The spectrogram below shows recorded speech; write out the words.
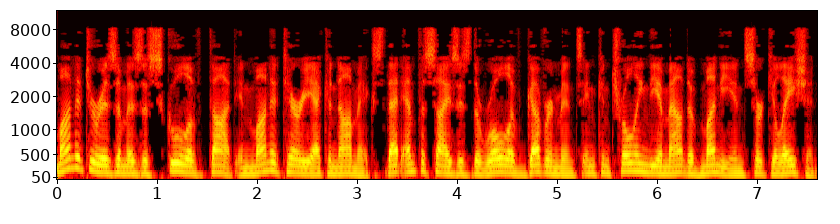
Monetarism is a school of thought in monetary economics that emphasizes the role of governments in controlling the amount of money in circulation.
